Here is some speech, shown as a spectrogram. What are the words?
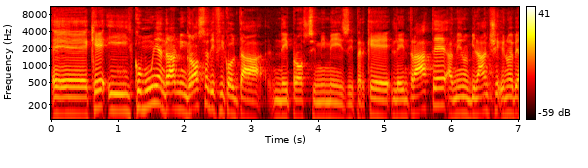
eh, che i comuni andranno in grossa difficoltà nei prossimi mesi perché le entrate, almeno i bilanci che noi abbiamo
